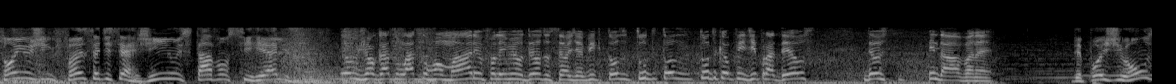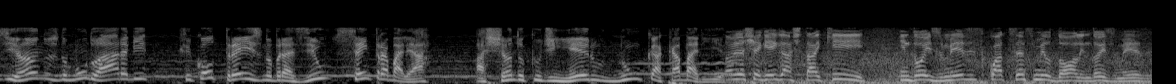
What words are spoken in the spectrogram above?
sonhos de infância de Serginho estavam se realizando. Eu jogar do lado do Romário, eu falei, meu Deus do céu, já vi que todo, tudo, todo, tudo que eu pedi para Deus, Deus me dava, né? Depois de 11 anos no mundo árabe, ficou três no Brasil sem trabalhar, achando que o dinheiro nunca acabaria. Então eu já cheguei a gastar aqui em dois meses 400 mil dólares em dois meses.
